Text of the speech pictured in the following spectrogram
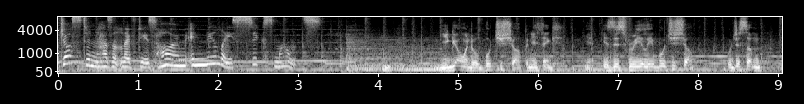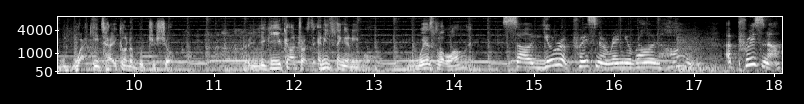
Justin hasn't left his home in nearly six months. You go into a butcher shop and you think, yeah, is this really a butcher shop? Or just some wacky take on a butcher shop? You, you can't trust anything anymore. Where's the line? So you're a prisoner in your own home, a prisoner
